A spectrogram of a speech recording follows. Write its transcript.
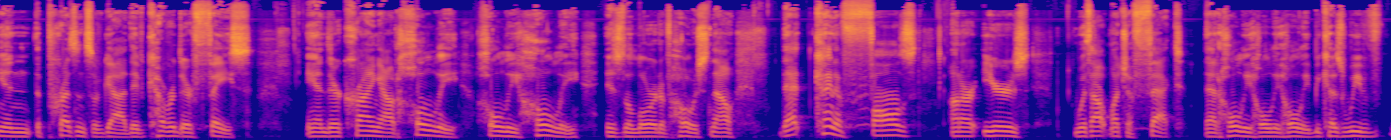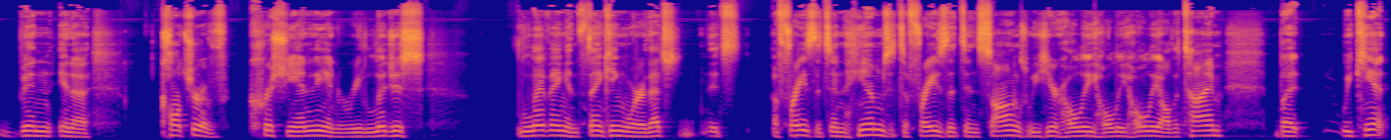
in the presence of God. They've covered their face and they're crying out, Holy, holy, holy is the Lord of hosts. Now, that kind of falls on our ears without much effect, that holy, holy, holy, because we've been in a culture of Christianity and religious living and thinking where that's it's a phrase that's in hymns, it's a phrase that's in songs. We hear holy, holy, holy all the time, but we can't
